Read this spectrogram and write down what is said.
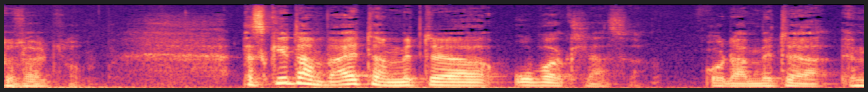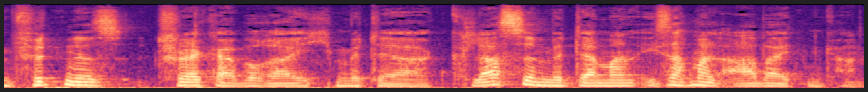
Ist halt so. Es geht dann weiter mit der Oberklasse oder mit der im Fitness-Tracker-Bereich mit der Klasse, mit der man, ich sag mal, arbeiten kann.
